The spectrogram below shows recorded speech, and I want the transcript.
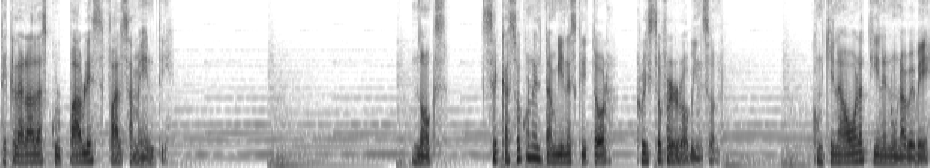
declaradas culpables falsamente. Knox se casó con el también escritor Christopher Robinson, con quien ahora tienen una bebé.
